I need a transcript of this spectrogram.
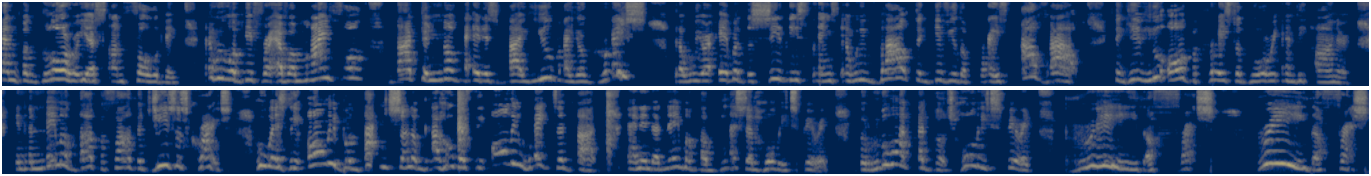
and the glorious unfolding. And we will be forever mindful, God, to know that it is by you, by your grace, that we are able to see these things. And we vow to give you the praise. I vow to give you all the praise, the glory, and the honor. In the name of God the Father, Jesus Christ, who is the only begotten Son of God, who is the only way to God. And in the name of the blessed Holy Spirit, the Ruach Kadosh, Holy Spirit, breathe afresh breathe afresh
